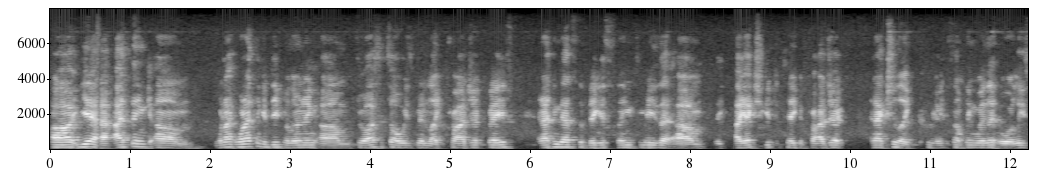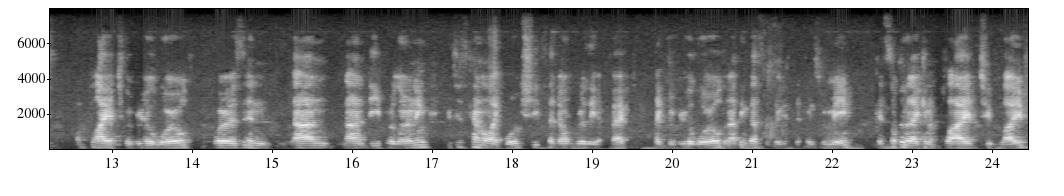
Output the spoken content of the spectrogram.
Uh, yeah, I think um, when I when I think of deeper learning, um, us it's always been like project based, and I think that's the biggest thing to me that um, I actually get to take a project and actually like create something with it, or at least apply it to the real world. Whereas in non non deeper learning, it's just kind of like worksheets that don't really affect like the real world, and I think that's the biggest difference for me. It's something that I can apply to life,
